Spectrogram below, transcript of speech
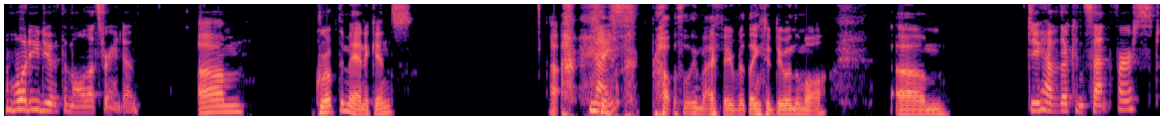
What do you do at the mall that's random? um, grew up the mannequins. Uh, Nice. probably my favorite thing to do in the mall. Um, Do you have their consent first?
